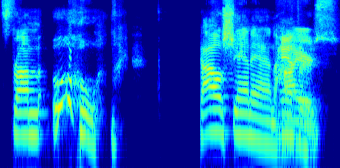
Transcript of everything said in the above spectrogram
from, ooh, Kyle Shanahan Panthers. hires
